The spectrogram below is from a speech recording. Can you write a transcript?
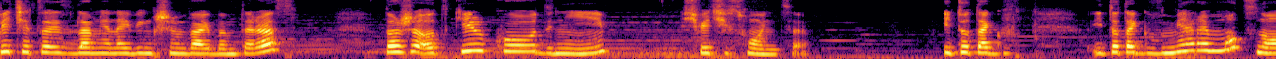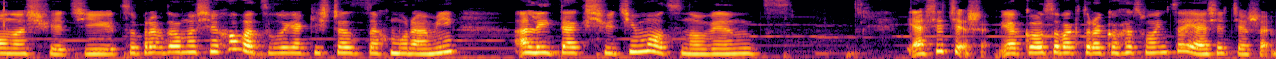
Wiecie, co jest dla mnie największym vibe'em teraz? To, że od kilku dni świeci słońce. I to tak w, i to tak w miarę mocno ono świeci. Co prawda ono się chowa co jakiś czas za chmurami, ale i tak świeci mocno, więc ja się cieszę. Jako osoba, która kocha słońce, ja się cieszę.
